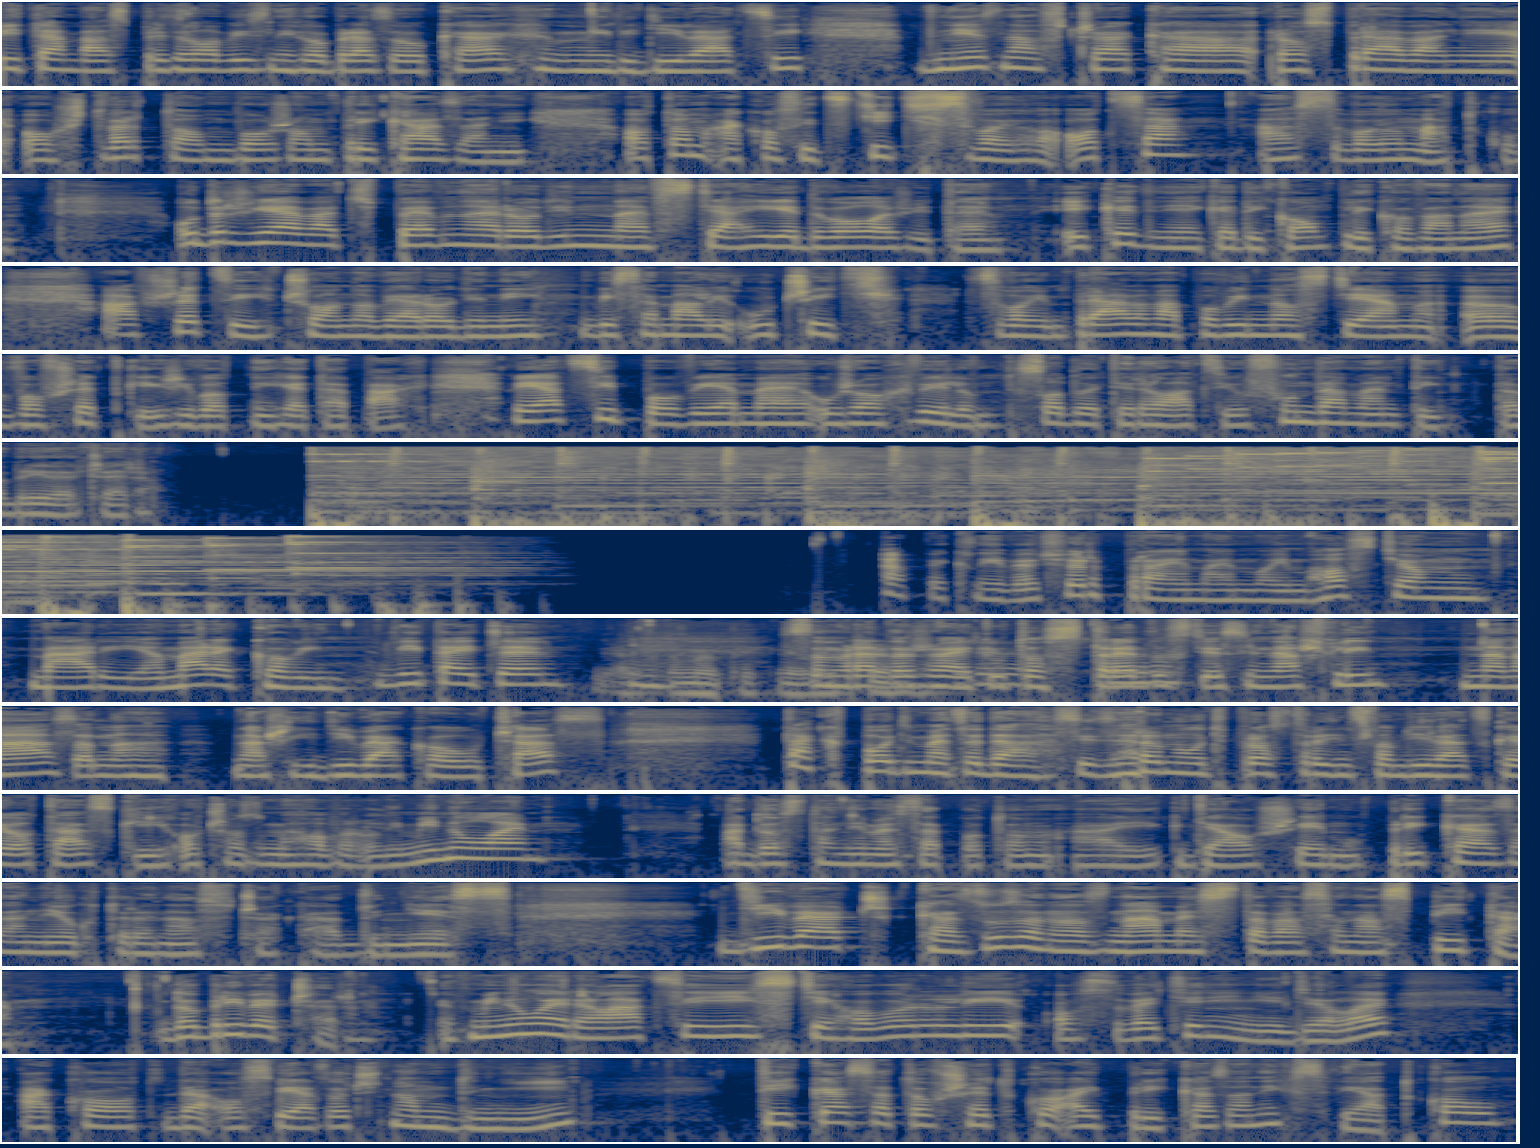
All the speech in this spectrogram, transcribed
Vítam vás pri televíznych obrazovkách, milí diváci. Dnes nás čaká rozprávanie o štvrtom Božom prikázaní. O tom, ako si ctiť svojho otca a svoju matku. Udržiavať pevné rodinné vzťahy je dôležité, i keď niekedy komplikované a všetci členovia rodiny by sa mali učiť svojim právam a povinnostiam e, vo všetkých životných etapách. Viac si povieme už o chvíľu. Sledujete reláciu Fundamenty. Dobrý večer. Pekný večer prajem aj mojim hostom, Márii a Marekovi. Vítajte. Ďakujeme pekný Som večer. rada, že aj túto stredu ste si našli na nás a na našich divákov čas. Tak poďme teda si zhrnúť prostredníctvom diváckej otázky, o čom sme hovorili minule a dostaneme sa potom aj k ďalšiemu prikázaniu, ktoré nás čaká dnes. Diváčka Zuzana z námestova sa nás pýta. Dobrý večer. V minulej relácii ste hovorili o svetení nedele, ako teda o sviatočnom dni. Týka sa to všetko aj prikázaných sviatkov?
